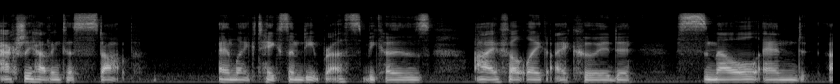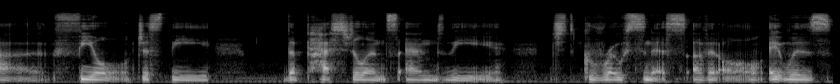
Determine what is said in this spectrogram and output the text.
actually having to stop and like take some deep breaths because I felt like I could smell and uh, feel just the the pestilence and the just grossness of it all. It was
